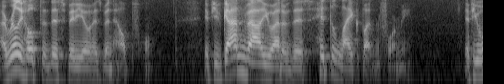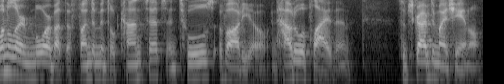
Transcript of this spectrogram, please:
I really hope that this video has been helpful. If you've gotten value out of this, hit the like button for me. If you want to learn more about the fundamental concepts and tools of audio and how to apply them, subscribe to my channel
